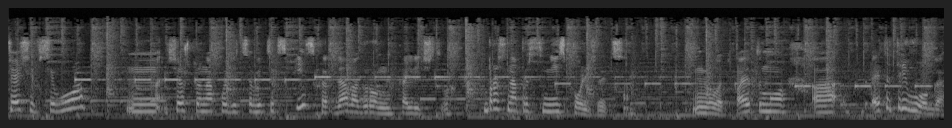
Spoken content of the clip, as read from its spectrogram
Чаще всего все, что находится в этих списках, да, в огромных количествах, просто-напросто не используется. Вот, поэтому э, это тревога,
